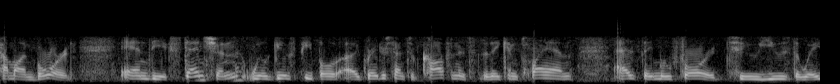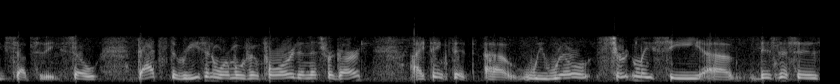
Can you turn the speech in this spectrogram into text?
come on board, and the extension will give people a greater sense of confidence that they can plan as they move forward to use the wage subsidy. So that's the reason we're moving forward in this regard. I think that uh, we will certainly see uh, businesses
